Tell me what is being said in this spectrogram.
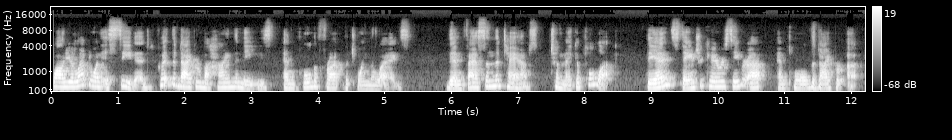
While your loved one is seated, put the diaper behind the knees and pull the front between the legs. Then fasten the tabs to make a pull up. Then stand your care receiver up and pull the diaper up.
